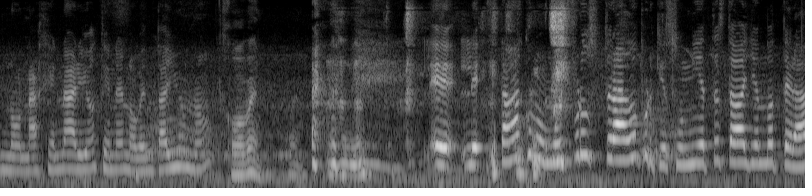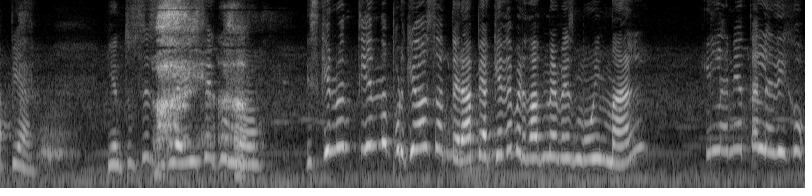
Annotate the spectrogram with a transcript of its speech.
nonagenario, tiene 91. Joven. le, estaba como muy frustrado porque su nieta estaba yendo a terapia. Y entonces le dice como, es que no entiendo por qué vas a terapia, ¿qué de verdad me ves muy mal? Y la nieta le dijo,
